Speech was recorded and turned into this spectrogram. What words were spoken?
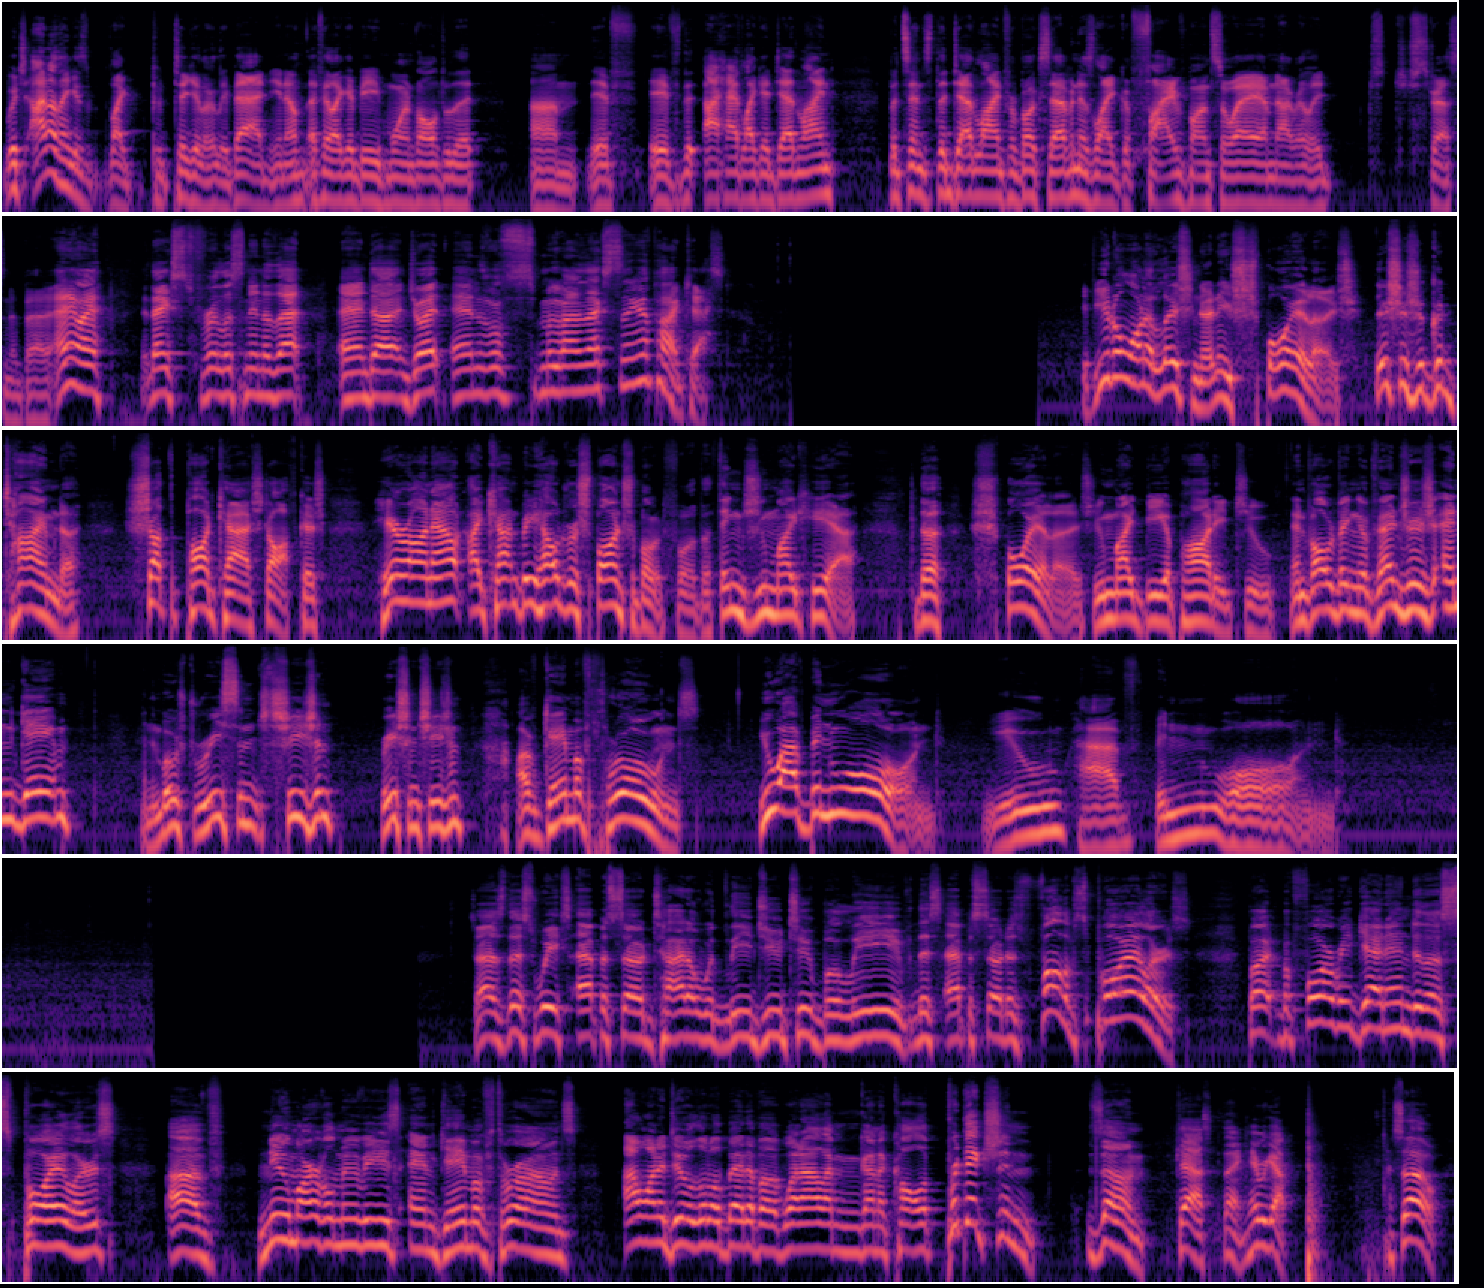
which I don't think is like particularly bad. You know, I feel like I'd be more involved with it um, if if I had like a deadline. But since the deadline for book seven is like five months away, I'm not really stressing about it. Anyway, thanks for listening to that and uh, enjoy it. And we'll move on to the next thing, a podcast. If you don't want to listen to any spoilers, this is a good time to shut the podcast off because here on out, I can't be held responsible for the things you might hear. The spoilers you might be a party to, involving Avengers Endgame and the most recent season, recent season of Game of Thrones. You have been warned. You have been warned. So, as this week's episode title would lead you to believe, this episode is full of spoilers. But before we get into the spoilers of new Marvel movies and Game of Thrones, I want to do a little bit of a what I'm gonna call a prediction zone cast thing. Here we go. So,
